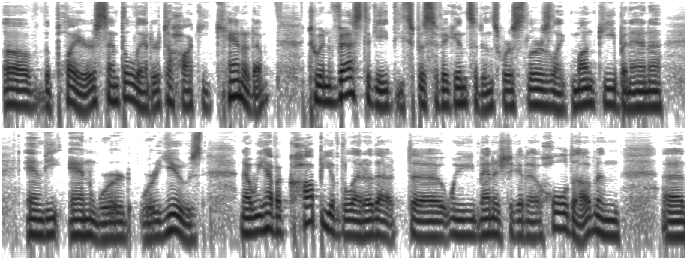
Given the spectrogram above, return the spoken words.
of the players sent a letter to Hockey Canada to investigate the specific incidents where slurs like monkey, banana, and the N word were used. Now, we have a copy of the letter that uh, we managed to get a hold of, and uh,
